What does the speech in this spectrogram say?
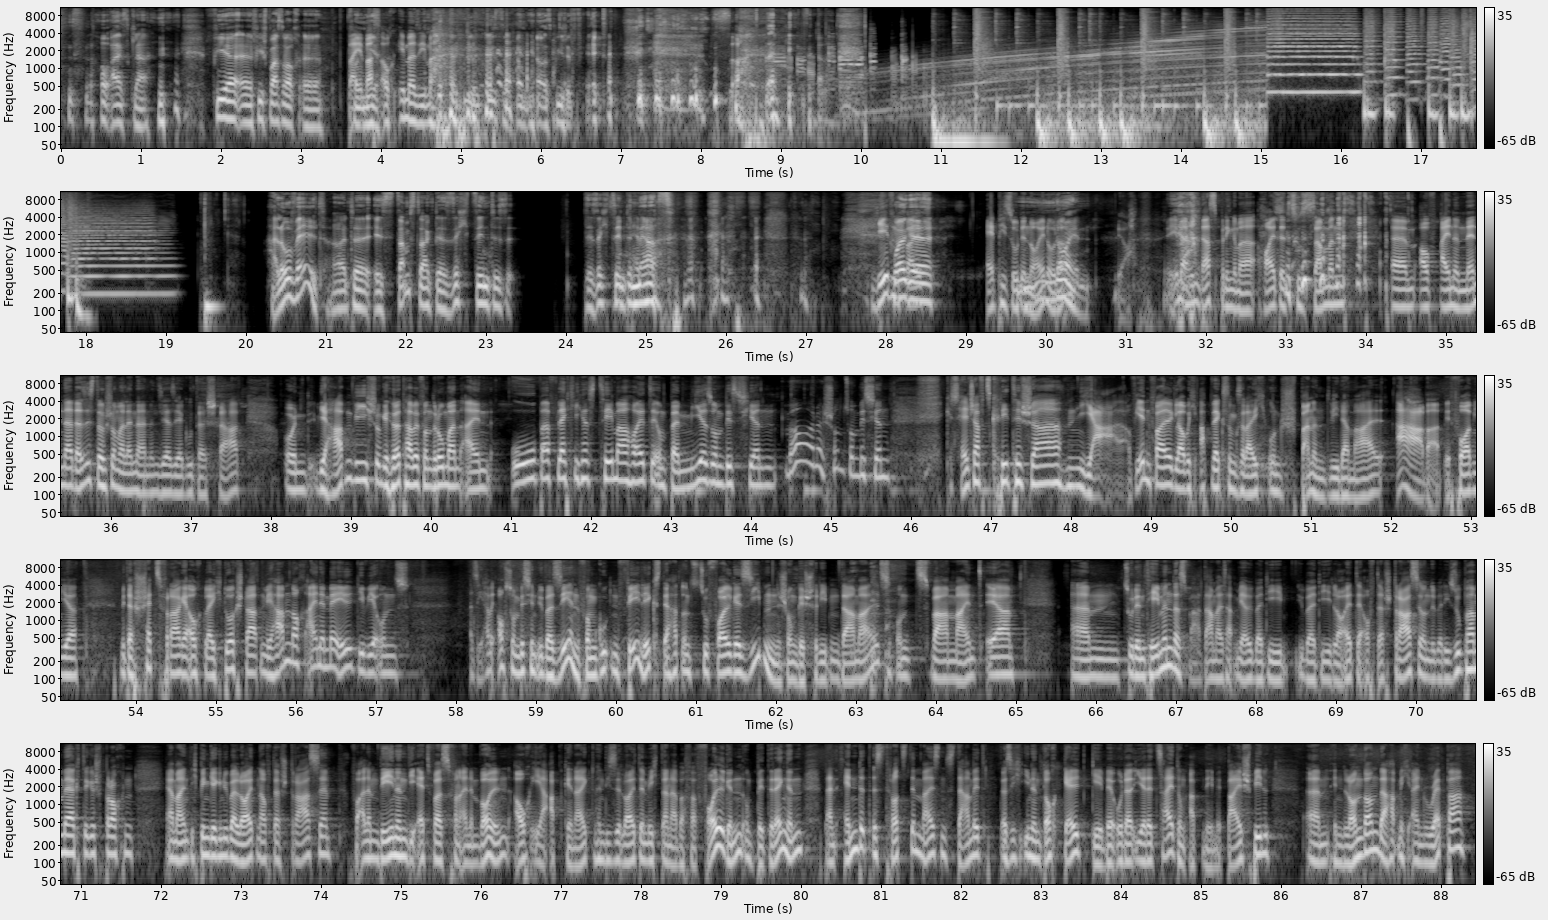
oh, alles klar. viel, äh, viel Spaß auch. Äh, Bei was mir. auch immer Sie machen. Grüße von mir aus Bielefeld. so. Hallo Welt, heute ist Samstag, der 16. Der 16. März. Jedenfalls Folge Episode 9, oder? 9. Ja, immerhin ja. das bringen wir heute zusammen ähm, auf einen Nenner. Das ist doch schon mal ein, ein sehr, sehr guter Start. Und wir haben, wie ich schon gehört habe von Roman, ein oberflächliches Thema heute und bei mir so ein bisschen, ja, das ist schon so ein bisschen gesellschaftskritischer. Ja, auf jeden Fall, glaube ich, abwechslungsreich und spannend wieder mal. Aber bevor wir mit der Schätzfrage auch gleich durchstarten, wir haben noch eine Mail, die wir uns also ich habe auch so ein bisschen übersehen vom guten Felix, der hat uns zu Folge 7 schon geschrieben damals. Und zwar meint er ähm, zu den Themen, das war damals hatten wir über die, über die Leute auf der Straße und über die Supermärkte gesprochen. Er meint, ich bin gegenüber Leuten auf der Straße, vor allem denen, die etwas von einem wollen, auch eher abgeneigt. Wenn diese Leute mich dann aber verfolgen und bedrängen, dann endet es trotzdem meistens damit, dass ich ihnen doch Geld gebe oder ihre Zeitung abnehme. Beispiel, ähm, in London, da hat mich ein Rapper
